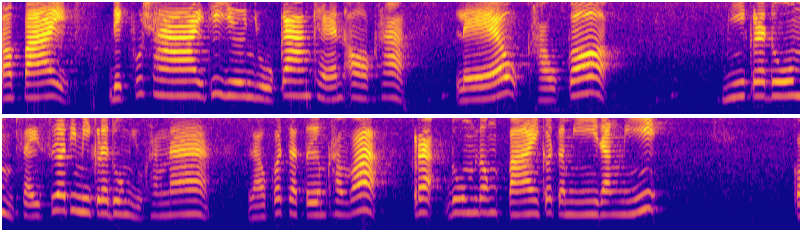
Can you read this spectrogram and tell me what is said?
ต่อไปเด็กผู้ชายที่ยืนอยู่กลางแขนออกค่ะ แล้วเขาก็มีกระดุมใส่เสื้อที่มีกระดุมอยู่ข้างหน้า เราก็จะเติมคำว่า กระดุมลงไปก็จะมีดังนี้ก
